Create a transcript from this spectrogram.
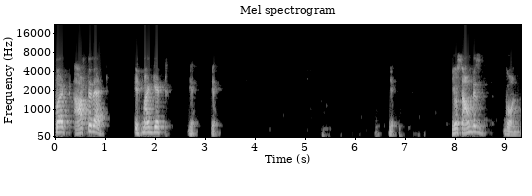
but after that, it might get yeah, yeah, yeah. Your sound is gone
